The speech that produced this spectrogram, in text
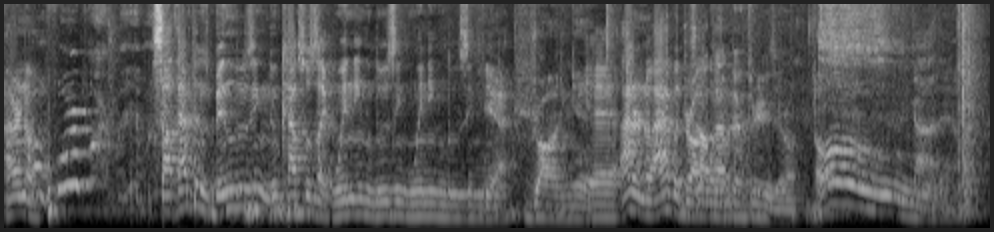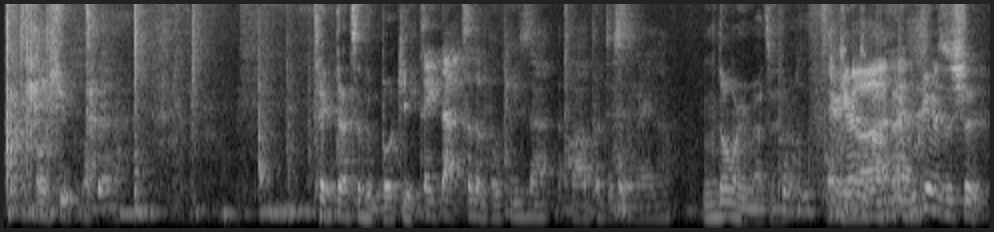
I don't know. Oh, Southampton's been losing. Newcastle's like winning, losing, winning, losing. winning. Yeah. Drawing in. Yeah, I don't know. I have a draw. Southampton 3-0. Oh. Goddamn. Oh shoot. Take that to the bookie. Take that to the bookies. That oh, I'll put this in right now. Don't worry about that. There Who cares go. about that? Who cares the shit?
